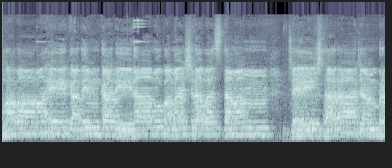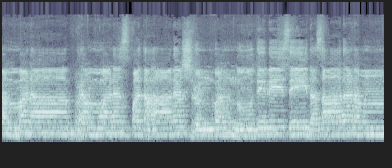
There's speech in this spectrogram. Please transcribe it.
हवामहे कविं कवीनामुपमश्रवस्तमम्। ज्येष्ठराजं ब्रह्मणा ब्रह्मणस्पता न शृण्वन्नोतिभिः सीदसादनम्।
